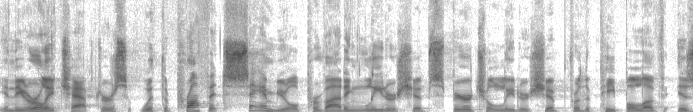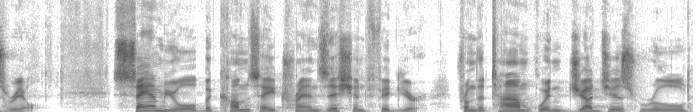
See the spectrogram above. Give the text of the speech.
in the early chapters with the prophet Samuel providing leadership, spiritual leadership for the people of Israel. Samuel becomes a transition figure from the time when judges ruled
